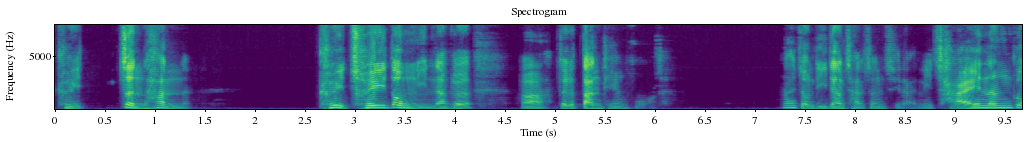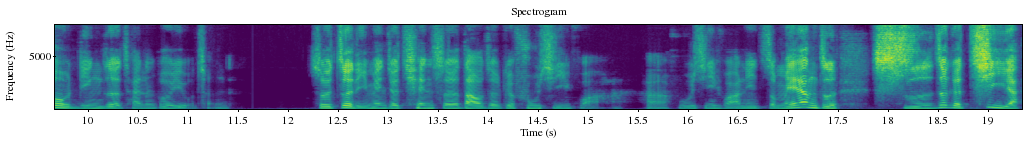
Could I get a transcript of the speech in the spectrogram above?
可以震撼的，可以吹动你那个啊这个丹田火的那种力量产生起来，你才能够灵热，才能够有成的。所以这里面就牵涉到这个呼吸法了。啊，呼吸法，你怎么样子使这个气呀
